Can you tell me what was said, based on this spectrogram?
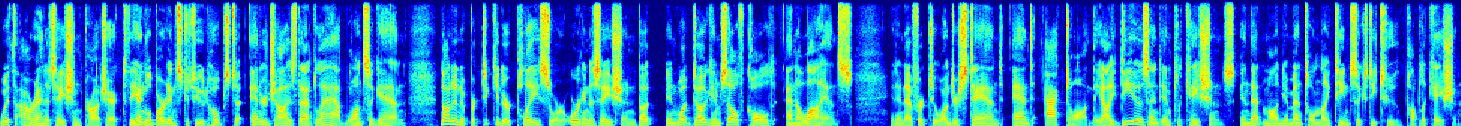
With our annotation project, the Engelbart Institute hopes to energize that lab once again, not in a particular place or organization, but in what Doug himself called an alliance, in an effort to understand and act on the ideas and implications in that monumental 1962 publication.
